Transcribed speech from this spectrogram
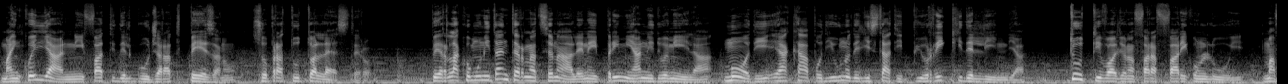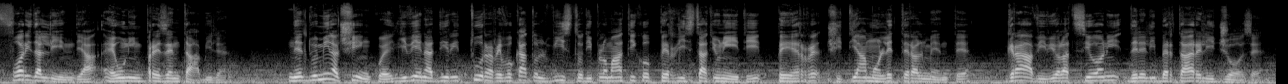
ma in quegli anni i fatti del Gujarat pesano, soprattutto all'estero. Per la comunità internazionale nei primi anni 2000, Modi è a capo di uno degli stati più ricchi dell'India. Tutti vogliono fare affari con lui, ma fuori dall'India è un impresentabile. Nel 2005 gli viene addirittura revocato il visto diplomatico per gli Stati Uniti per, citiamo letteralmente, gravi violazioni delle libertà religiose.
